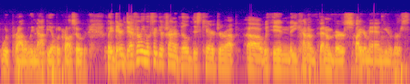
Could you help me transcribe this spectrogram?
would probably not be able to cross over. But there definitely looks like they're trying to build this character up uh, within the kind of Venomverse Spider-Man universe.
